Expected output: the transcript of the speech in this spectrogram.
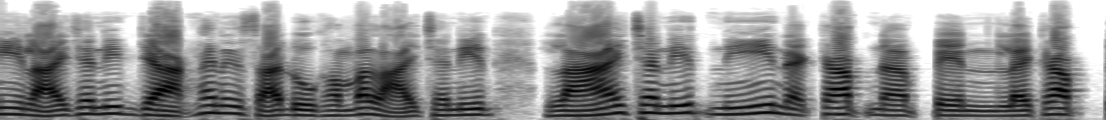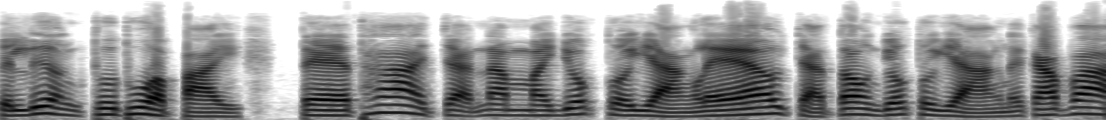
มีหลายชนิดอยากให้นักศึกษาดูคำว่าหลายชนิด หลายชนิดนี้นะครับนะเป็นอะไรครับเป็นเรื่องทั่ว ๆ ไป แต่ถ้าจะนำมายกตัวอย่างแล้วจะต้องยกตัวอย่างนะครับว่า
